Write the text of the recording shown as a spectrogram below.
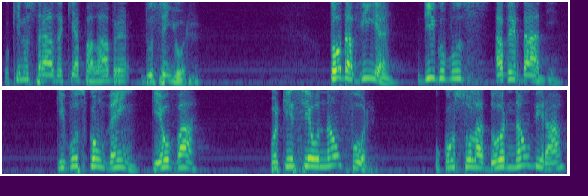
o que nos traz aqui a palavra do Senhor. Todavia, digo-vos a verdade, que vos convém que eu vá, porque se eu não for, o consolador não virá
